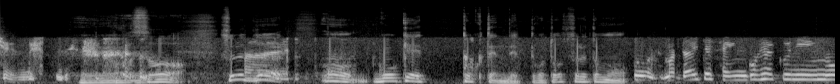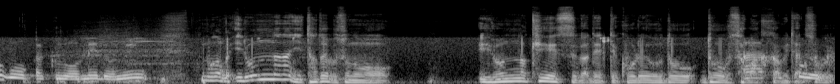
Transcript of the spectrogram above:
試験ですね。あそ それでもう合計得点でってこと？それとも。そうです。まあ、大体1500人の合格をめどに、うもうなんかいろんな何？例えばそのいろんなケースが出てこれをどうどう裁くかみたいなあそういう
